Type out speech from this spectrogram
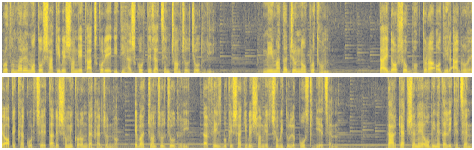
প্রথমবারের মতো সাকিবের সঙ্গে কাজ করে ইতিহাস করতে যাচ্ছেন চঞ্চল চৌধুরী। নির্মাতার জন্য প্রথম। তাই দর্শক ভক্তরা অধীর আগ্রহে অপেক্ষা করছে তাদের সমীকরণ দেখার জন্য। এবার চঞ্চল চৌধুরী তার ফেসবুকে সাকিবের সঙ্গে ছবি তুলে পোস্ট দিয়েছেন। তার ক্যাপশনে অভিনেতা লিখেছেন,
